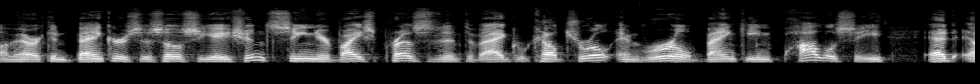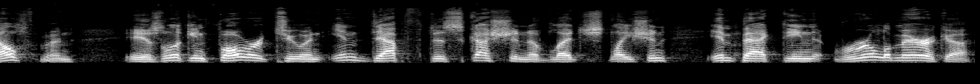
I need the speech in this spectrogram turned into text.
American Bankers Association Senior Vice President of Agricultural and Rural Banking Policy, Ed Elfman, is looking forward to an in depth discussion of legislation impacting rural America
